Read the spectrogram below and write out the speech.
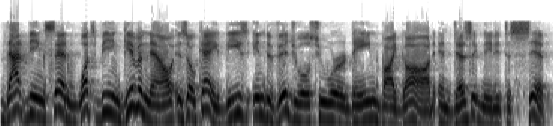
that being said, what's being given now is okay. These individuals who were ordained by God and designated to sit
